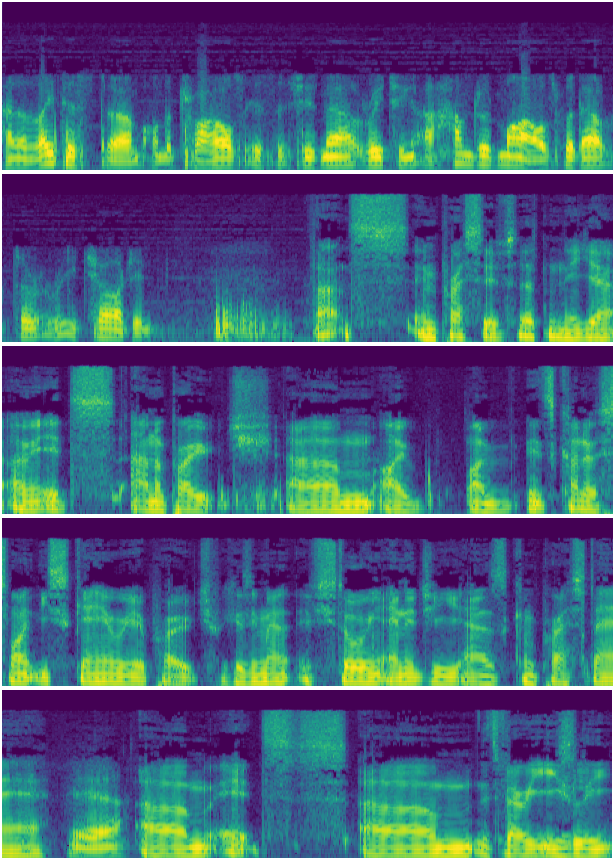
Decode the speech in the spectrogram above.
and the latest um, on the trials is that she's now reaching 100 miles without uh, recharging. That's impressive, certainly. Yeah, I mean, it's an approach. Um, I, it's kind of a slightly scary approach because if you're storing energy as compressed air, Yeah. um, it's um, it's very easily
